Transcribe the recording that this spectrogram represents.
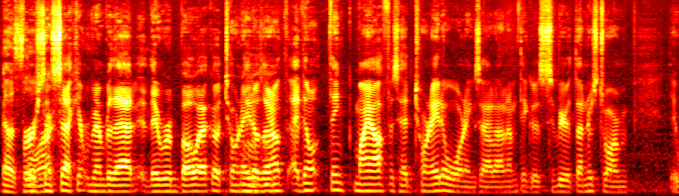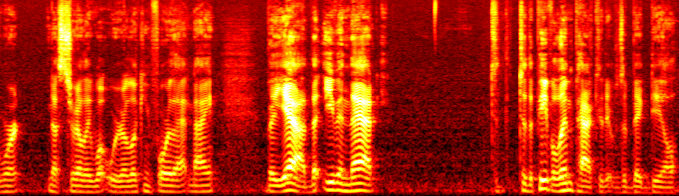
That was the first and second. Remember that they were bow echo tornadoes. I don't, I don't think my office had tornado warnings out on them. I think it was severe thunderstorm. They weren't necessarily what we were looking for that night, but yeah, the, even that to, to the people impacted, it was a big deal.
